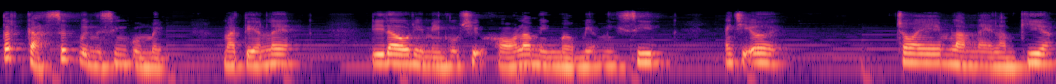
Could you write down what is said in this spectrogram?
tất cả sức bình sinh của mình mà tiến lên. Đi đâu thì mình cũng chịu khó là mình mở miệng mình xin anh chị ơi, cho em làm này làm kia.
